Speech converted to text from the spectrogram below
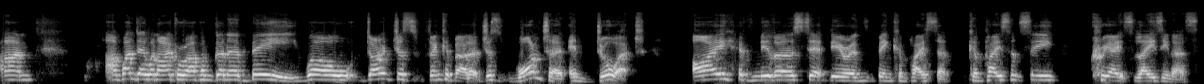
I'm." Uh, one day when I grow up, I'm going to be. Well, don't just think about it, just want it and do it. I have never sat there and been complacent. Complacency creates laziness.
